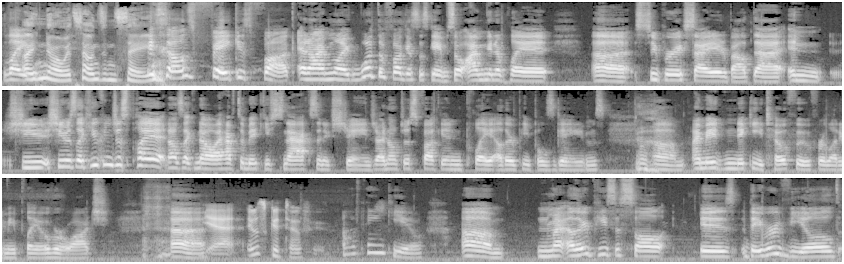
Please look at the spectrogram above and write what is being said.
Like I know it sounds insane. it sounds fake as fuck and i'm like what the fuck is this game so i'm gonna play it uh super excited about that. And she she was like you can just play it. And i was like no i have to make you snacks in exchange. I don't just fucking play other people's games. Um i made nikki tofu for letting me play overwatch. Uh Yeah, it was good tofu. Oh, thank you. Um, my other piece of salt is they revealed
